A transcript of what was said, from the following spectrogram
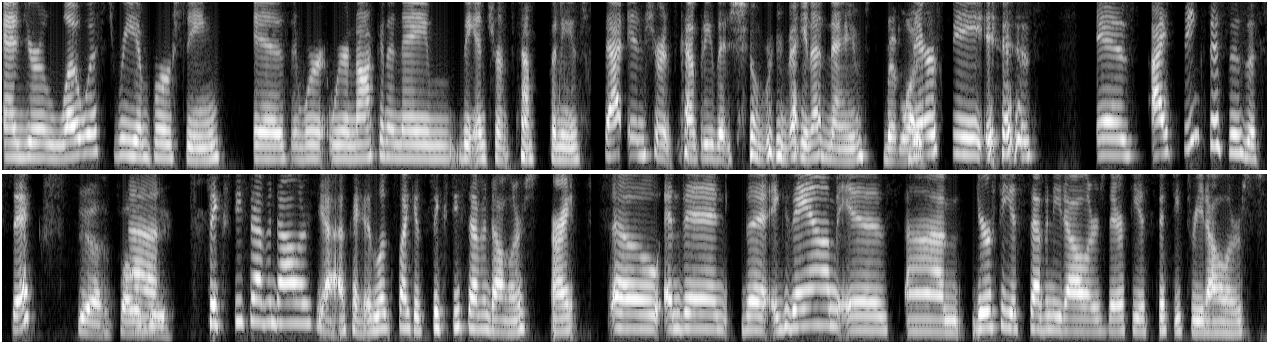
and your lowest reimbursing is and we're we're not going to name the insurance companies that insurance company that shall remain unnamed MetLife. their fee is is I think this is a six. Yeah, probably. Uh, $67. Yeah, okay. It looks like it's $67. All right. So, and then the exam is um, your fee is $70, their fee is $53.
